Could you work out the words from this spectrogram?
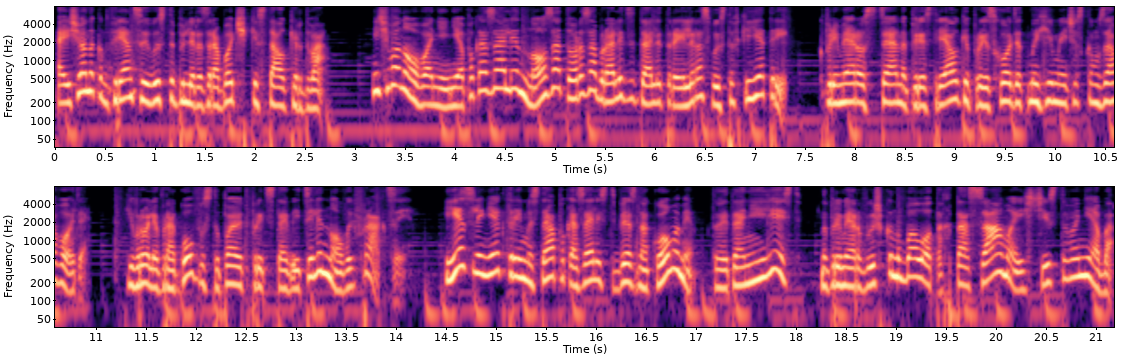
А еще на конференции выступили разработчики Stalker 2. Ничего нового они не показали, но зато разобрали детали трейлера с выставки E3. К примеру, сцена перестрелки происходит на химическом заводе. И в роли врагов выступают представители новой фракции. Если некоторые места показались тебе знакомыми, то это они и есть. Например, вышка на болотах, та самая из чистого неба.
